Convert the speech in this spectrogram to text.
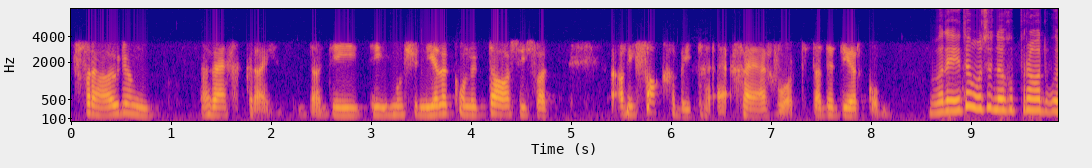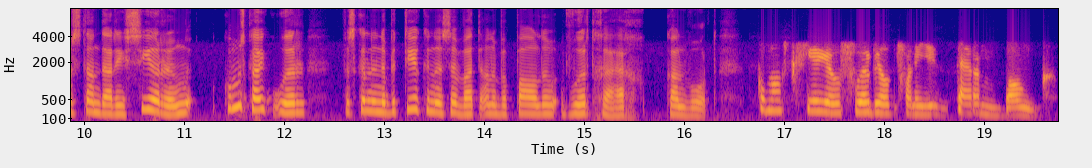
verhouding reg kry, dat die die emosionele konnotasies wat aan die vakgebied geheg word, dat dit deurkom. Maar het ons nou gepraat oor standaardisering. Kom ons kyk oor verskillende betekenisse wat aan 'n bepaalde woord geheg kan word. Kom ons gee jou 'n voorbeeld van die term bank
